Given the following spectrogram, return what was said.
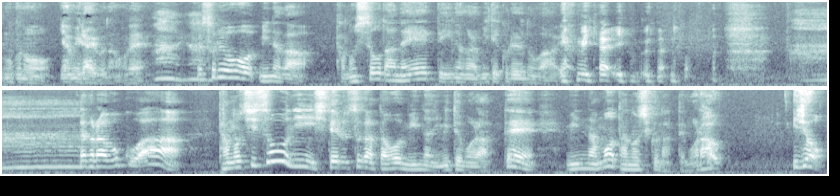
い僕の闇ライブなので。はいはい。それをみんなが楽しそうだねって言いながら見てくれるのが 闇ライブなの。だから僕は楽しそうにしてる姿をみんなに見てもらってみんなも楽しくなってもらう。以上。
